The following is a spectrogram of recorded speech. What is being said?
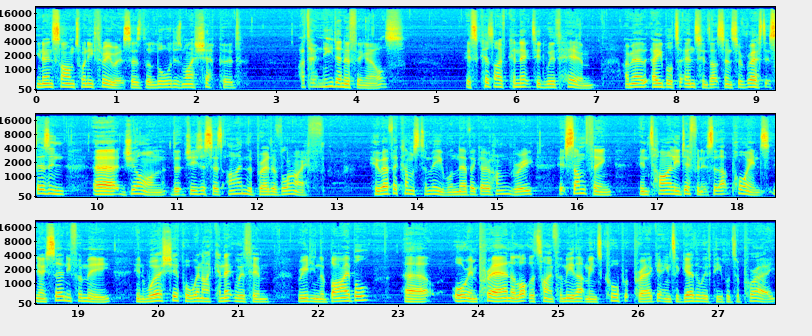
you know, in Psalm 23, where it says, The Lord is my shepherd. I don't need anything else. It's because I've connected with Him. I'm able to enter into that sense of rest. It says in uh, John that Jesus says, I'm the bread of life. Whoever comes to me will never go hungry. It's something entirely different. It's at that point, you know, certainly for me, in worship or when I connect with Him, reading the Bible uh, or in prayer, and a lot of the time for me that means corporate prayer, getting together with people to pray.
